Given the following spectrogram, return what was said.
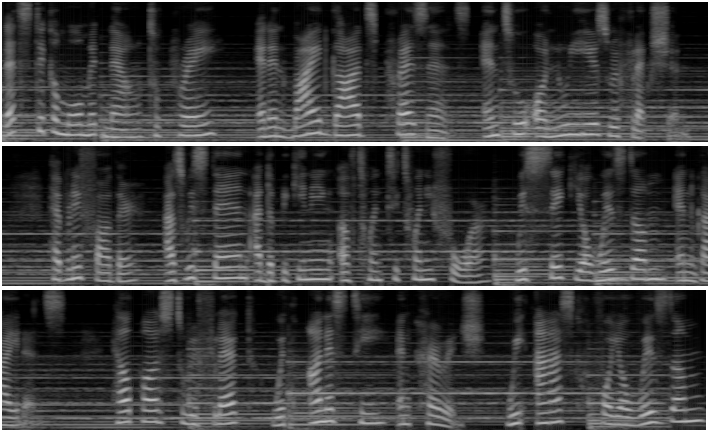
Let's take a moment now to pray and invite God's presence into our New Year's reflection. Heavenly Father, as we stand at the beginning of 2024, we seek your wisdom and guidance. Help us to reflect with honesty and courage. We ask for your wisdom,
